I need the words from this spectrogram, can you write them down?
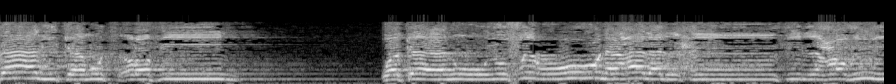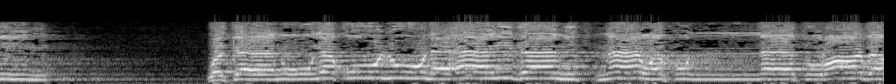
ذلك مترفين. وكانوا يصرون على الحنف العظيم. وكانوا يقولون آئذا متنا وكنا ترابا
